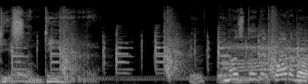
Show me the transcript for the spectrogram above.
Disentir. No estoy de acuerdo.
